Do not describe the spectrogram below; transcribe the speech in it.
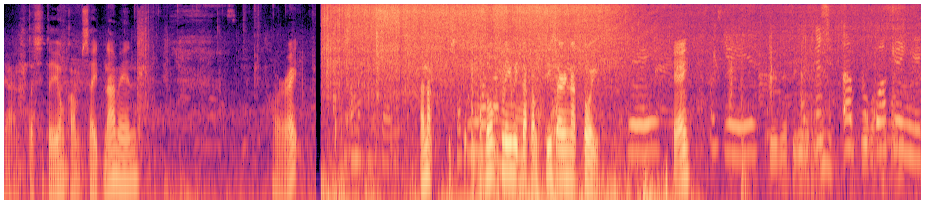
Ayan. Tapos ito yung campsite namin. Alright. Anak, don't play with the cups. These are not toys. Okay. Okay? This up walking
